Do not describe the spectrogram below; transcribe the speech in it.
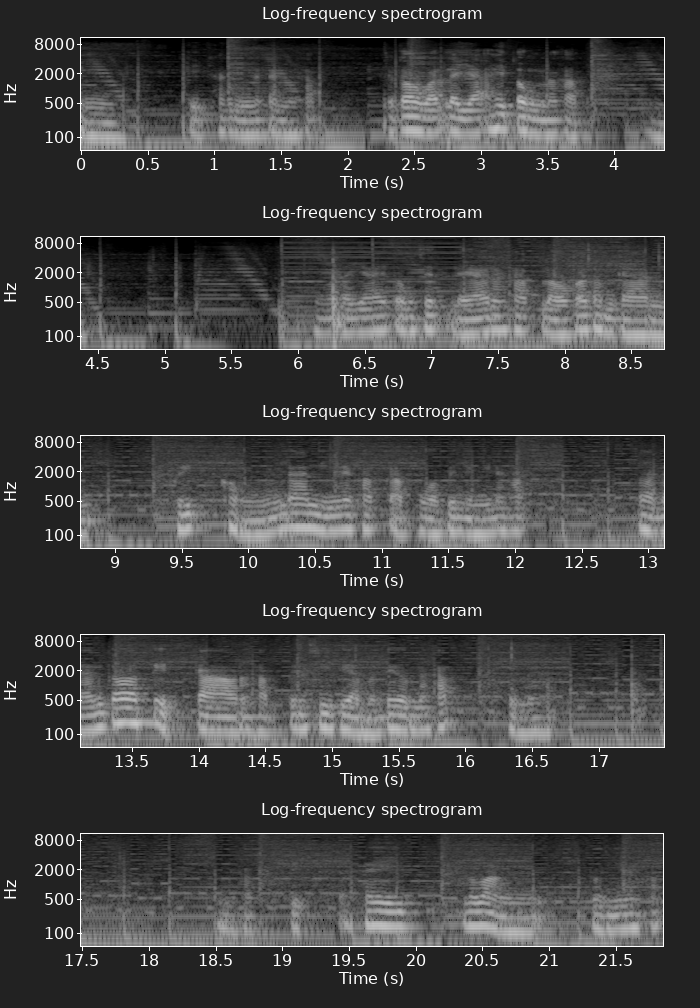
นี่ติดข้างนี้แล้วกันนะครับ แล้วก็วัดระยะให้ตรงนะครับวัดระยะให้ตรงเสร็จแล้วนะครับ เราก็ทำการพลิกของด้านนี้นะครับกลับหัวเป็นอย่างนี้นะครับ จากนั้นก็ติดกาวนะครับ เป็นสี่เหลี่ยมเหมือนเดิมนะครับ เห็นไหมครับนะครับ ติดให้ระหว่างตัวนี้นะครับ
